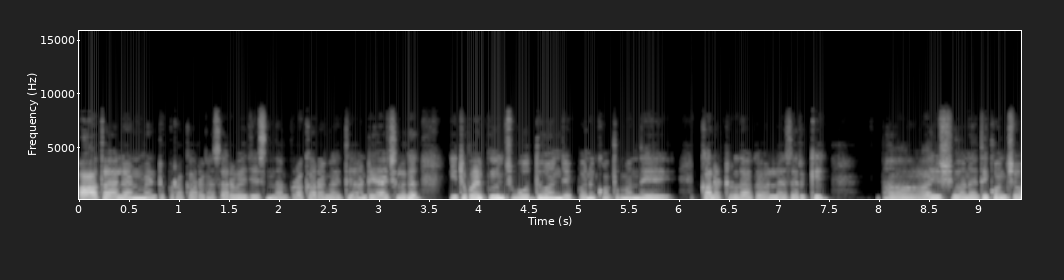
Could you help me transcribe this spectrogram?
పాత అలైన్మెంట్ ప్రకారంగా సర్వే చేసిన దాని ప్రకారంగా అయితే అంటే యాక్చువల్గా ఇటువైపు నుంచి వద్దు అని చెప్పని కొంతమంది కలెక్టర్ దాకా వెళ్ళేసరికి ఆ ఇష్యూ అనేది కొంచెం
